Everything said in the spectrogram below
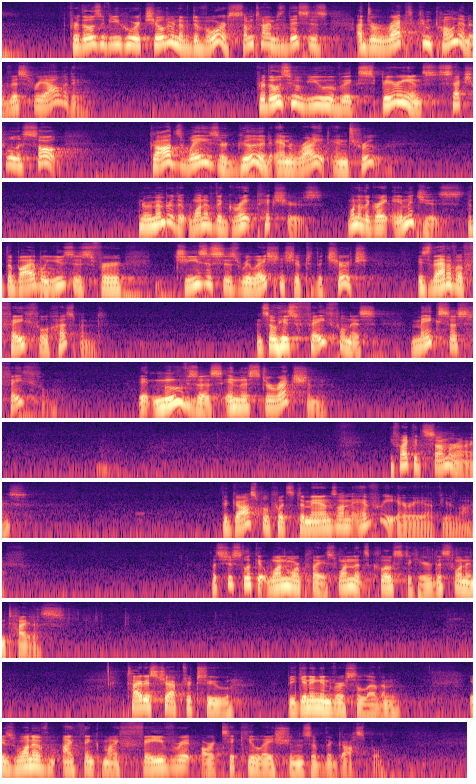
For those of you who are children of divorce, sometimes this is a direct component of this reality. For those of you who have experienced sexual assault, God's ways are good and right and true. And remember that one of the great pictures, one of the great images that the Bible uses for Jesus' relationship to the church is that of a faithful husband. And so his faithfulness makes us faithful, it moves us in this direction. If I could summarize, the gospel puts demands on every area of your life. Let's just look at one more place, one that's close to here, this one in Titus. Titus chapter 2, beginning in verse 11, is one of, I think, my favorite articulations of the gospel.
